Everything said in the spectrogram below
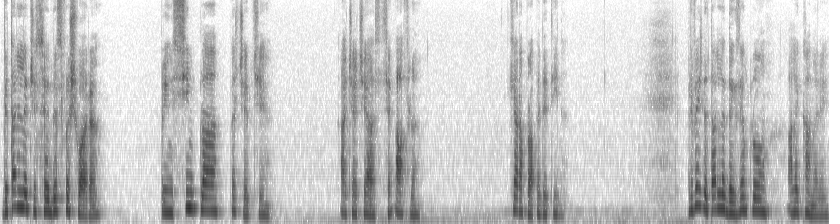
Detaliile ce se desfășoară prin simpla percepție a ceea ce se află chiar aproape de tine. Privești detaliile, de exemplu, ale camerei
